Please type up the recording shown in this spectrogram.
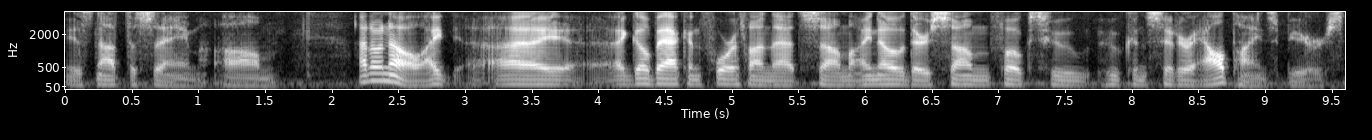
it's not the same. Um, I don't know. I, I I go back and forth on that some. I know there's some folks who, who consider Alpine's beers.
